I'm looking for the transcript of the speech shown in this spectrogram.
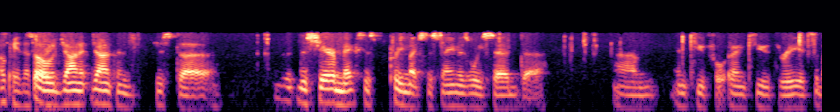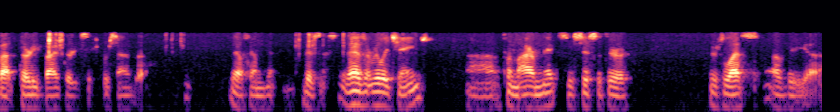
Okay. That's great. Jonathan, just the share mix is pretty much the same as we said um, in Q4 and Q3. It's about 35%-36% of the LSM business. It hasn't really changed uh, from our mix. It's just that there there's less of the uh,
